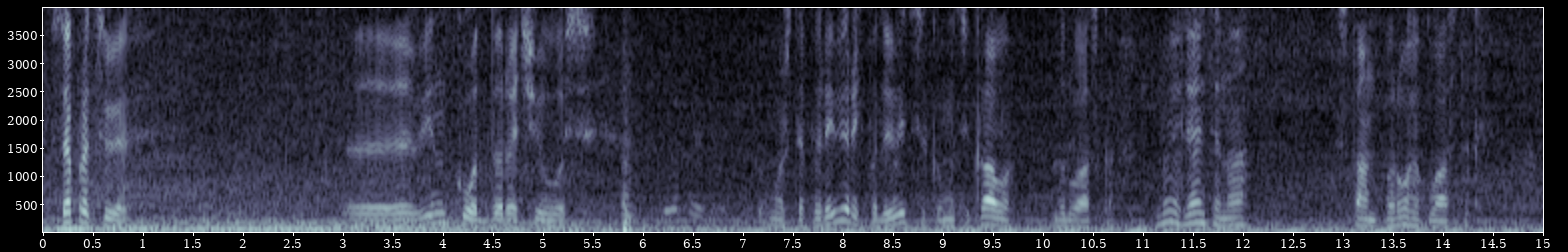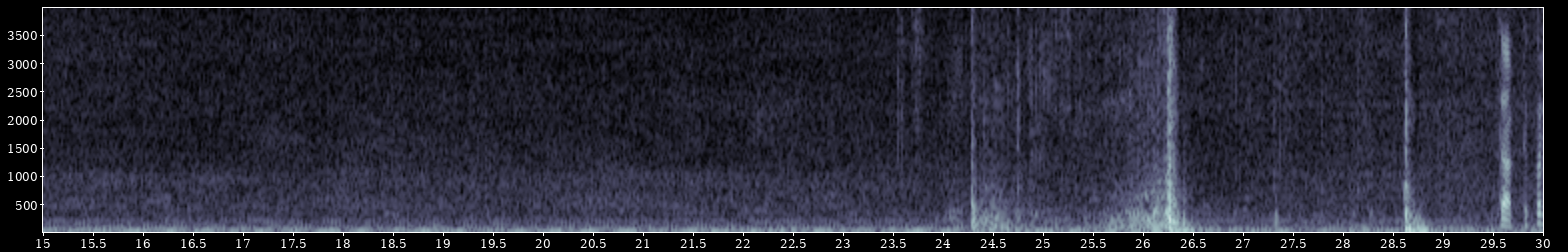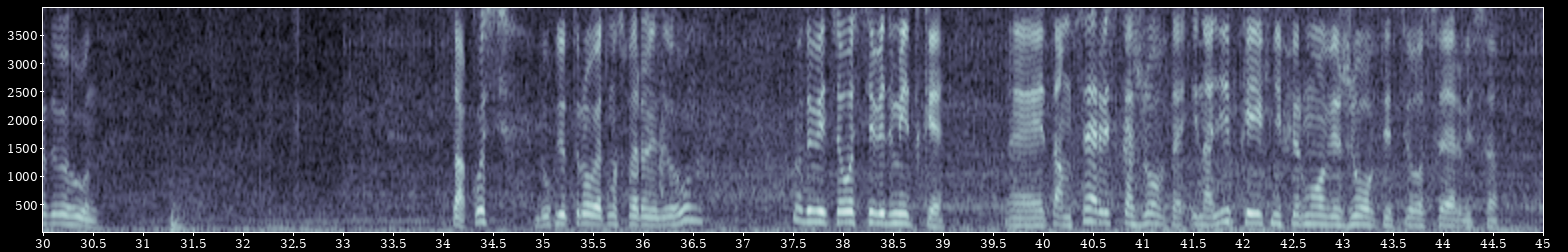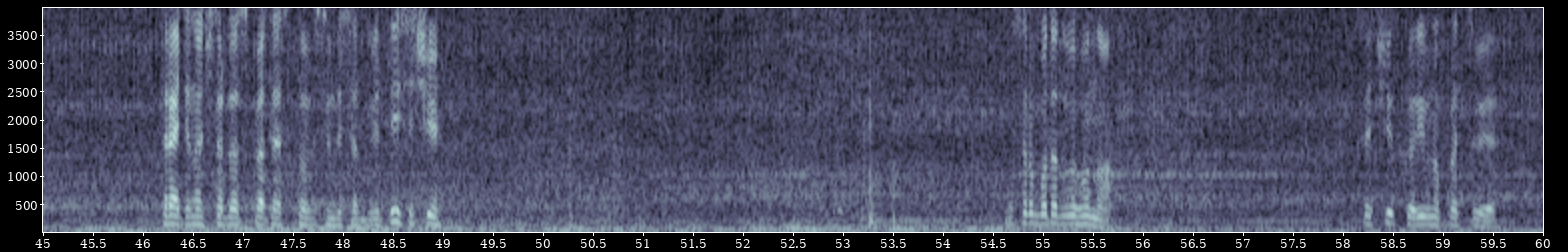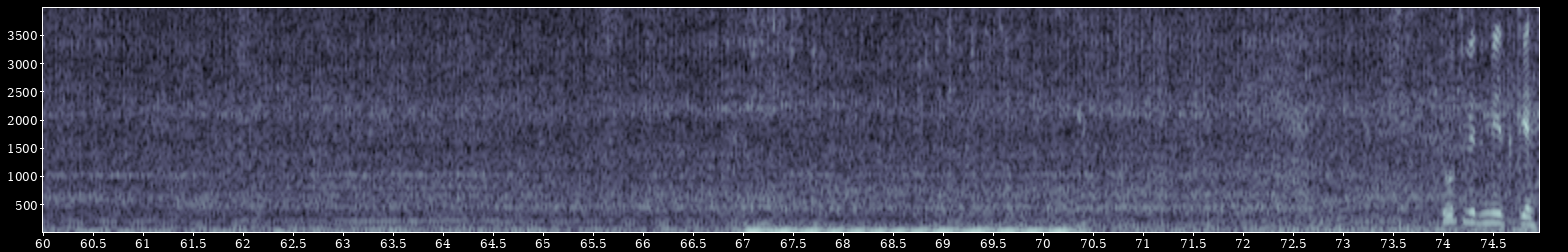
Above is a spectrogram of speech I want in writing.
Все працює. Е, Він код, до речі, ось. Можете перевірити, подивитися, кому цікаво, будь ласка. Ну і гляньте на стан пороги пластик. Так, тепер двигун. Так, ось двохлітровий атмосферний двигун. Ну, дивіться, ось ці відмітки. Е, Там сервіска жовта і наліпки їхні фірмові жовті цього сервіса. 3.04.25 182 тисячі. Ось робота двигуна. Все чітко, рівно працює. Тут відмітки.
